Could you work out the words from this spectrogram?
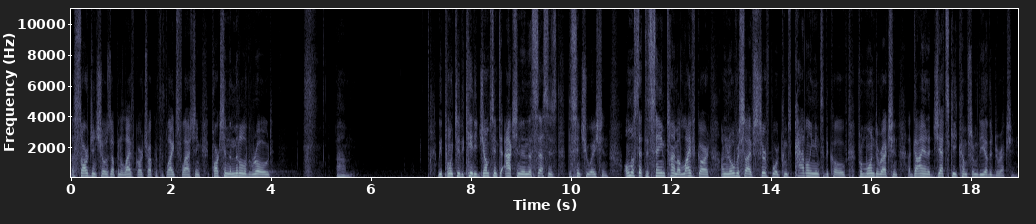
a sergeant shows up in a lifeguard truck with his lights flashing, parks in the middle of the road. Um, we point to the kid. He jumps into action and assesses the situation. Almost at the same time, a lifeguard on an oversized surfboard comes paddling into the cove from one direction. A guy on a jet ski comes from the other direction.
